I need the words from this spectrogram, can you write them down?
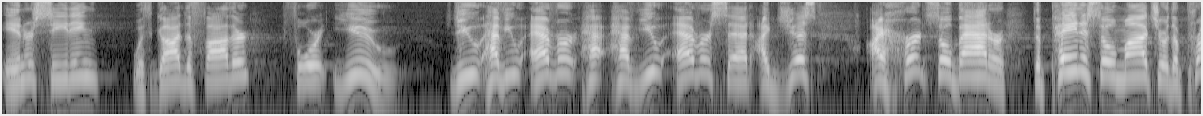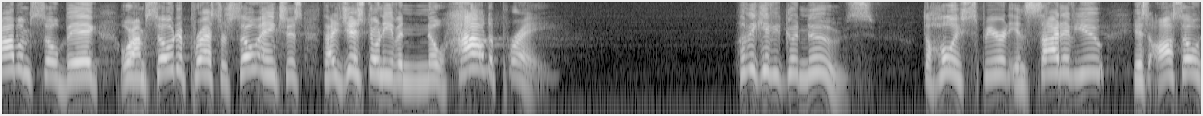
interceding with God the Father for you. Do you have you ever ha, have you ever said, I just I hurt so bad, or the pain is so much, or the problem's so big, or I'm so depressed or so anxious that I just don't even know how to pray. Let me give you good news. The Holy Spirit inside of you is also,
